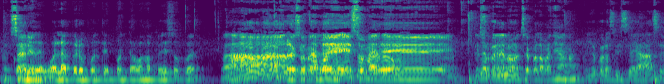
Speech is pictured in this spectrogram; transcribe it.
¿En Coño, serio? de bola, pero ponte, ponte a bajar peso, pues. Claro, bueno, pero eso en de, eso, mano. de, eso pero de la no- noche para la mañana. Coño, pero sí se hace.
